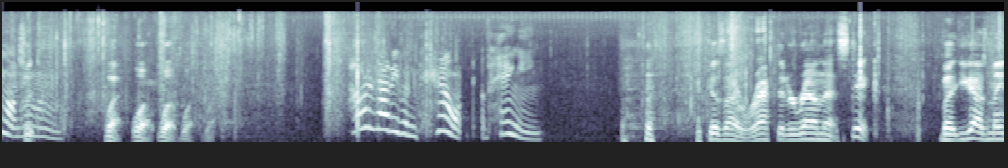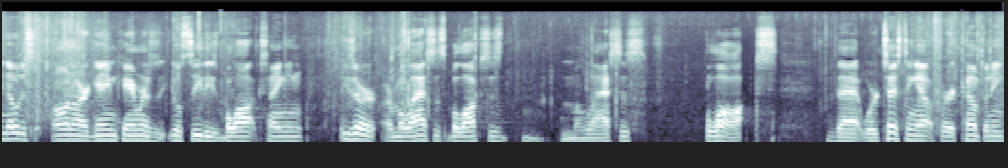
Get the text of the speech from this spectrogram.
Hang on, So- hang on. What? What? What? What? What? How did that even count of hanging? because I wrapped it around that stick. But you guys may notice on our game cameras, you'll see these blocks hanging. These are, are molasses blocks, molasses blocks that we're testing out for a company.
